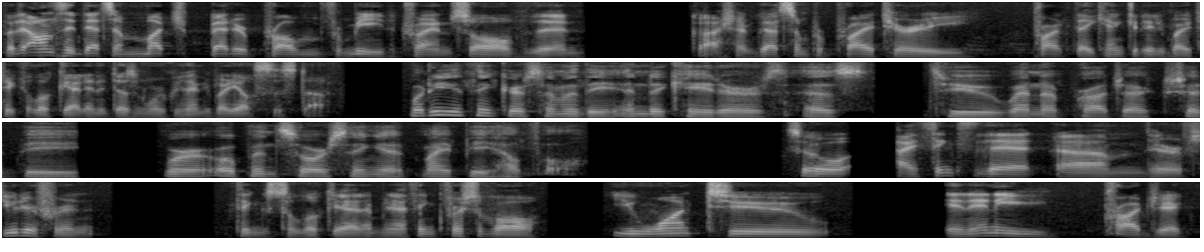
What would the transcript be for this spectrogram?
But honestly, that's a much better problem for me to try and solve than, gosh, I've got some proprietary product that I can't get anybody to take a look at and it doesn't work with anybody else's stuff. What do you think are some of the indicators as to when a project should be, where open sourcing it might be helpful? So I think that um, there are a few different things to look at. I mean, I think first of all, you want to, in any project,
